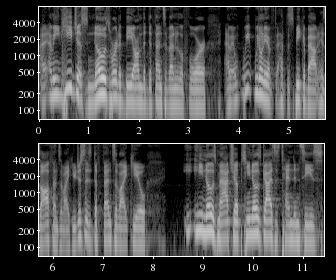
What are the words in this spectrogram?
I, I mean, he just knows where to be on the defensive end of the floor. I mean, we, we don't even have to, have to speak about his offensive IQ, just his defensive IQ. He, he knows matchups. He knows guys' tendencies.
